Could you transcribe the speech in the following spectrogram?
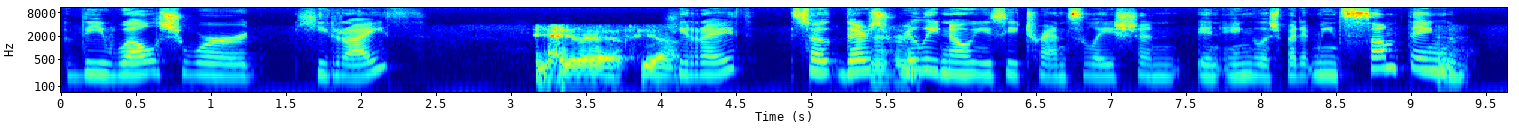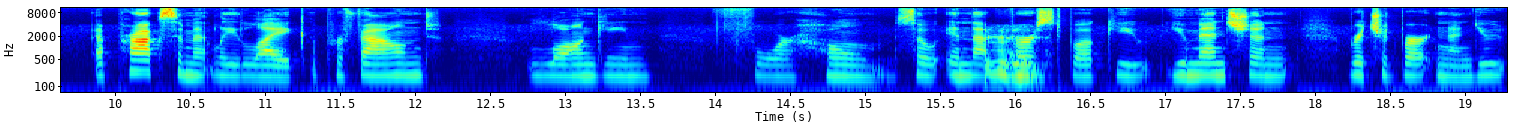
The, the Welsh word hiraeth Jerez, yeah. Hiraeth. So there's mm-hmm. really no easy translation in English, but it means something mm. Approximately like a profound longing for home. So in that mm-hmm. first book, you you mention Richard Burton, and you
